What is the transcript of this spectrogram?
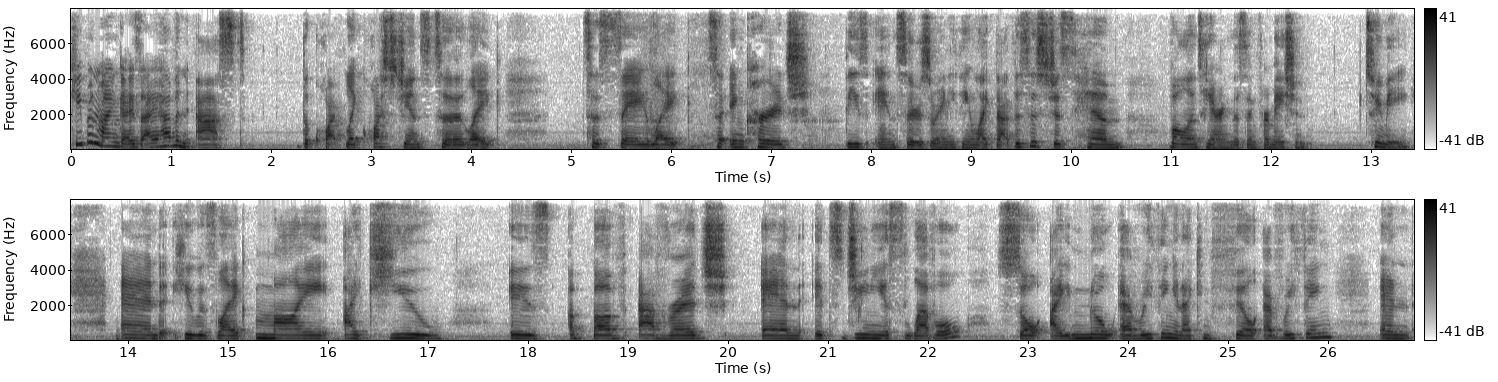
keep in mind guys i haven't asked the que- like questions to like to say like to encourage these answers or anything like that. This is just him volunteering this information to me and he was like my iq is above average and it's genius level so i know everything and i can feel everything and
